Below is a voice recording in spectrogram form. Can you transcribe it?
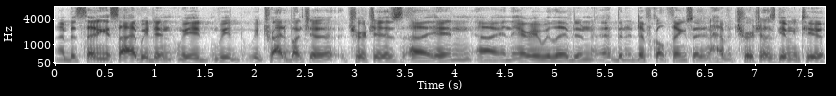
And I've been setting aside. We didn't. We we we tried a bunch of churches uh, in uh, in the area we lived in. It had been a difficult thing, so I didn't have a church I was giving to.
